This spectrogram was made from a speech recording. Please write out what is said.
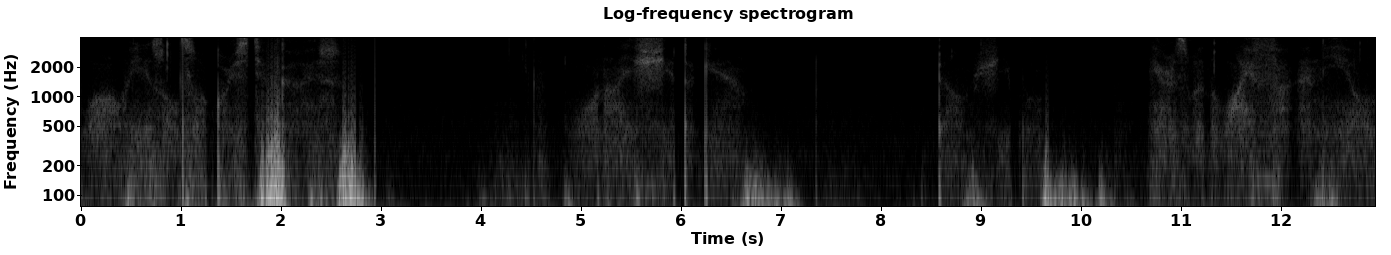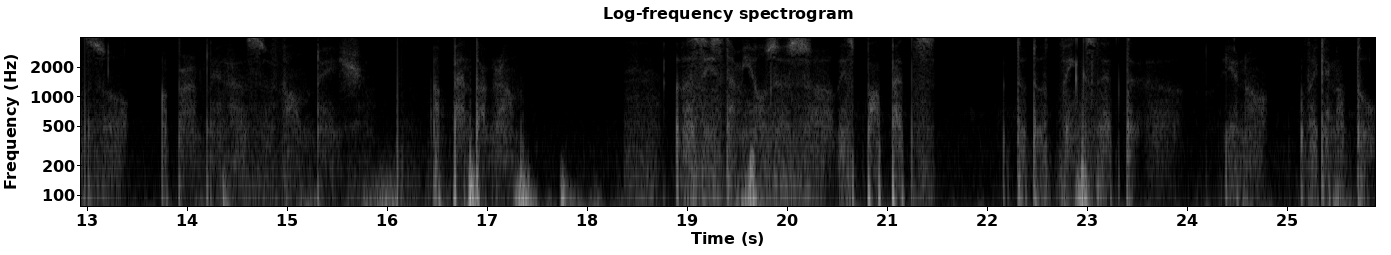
Wow, he is also a Christian, guys. One eye shit again. Dumb sheeple. Here's with the wife, and he also apparently has a foundation. A pentagram. The system uses uh, these puppets to do things that, uh, you know, they cannot do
